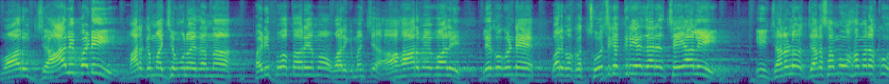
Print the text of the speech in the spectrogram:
వారు జాలిపడి మార్గ మధ్యములో ఏదన్నా పడిపోతారేమో వారికి మంచి ఆహారం ఇవ్వాలి. లేకుంటే వారికి ఒక సూచక క్రియ చేయాలి. ఈ జనలో జనసమూహమునకు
